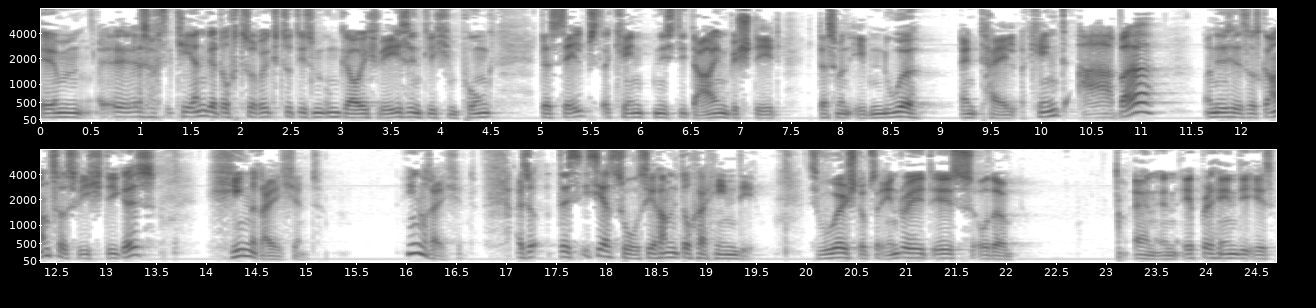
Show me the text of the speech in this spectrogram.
Ähm, äh, kehren wir doch zurück zu diesem unglaublich wesentlichen Punkt der Selbsterkenntnis, die darin besteht, dass man eben nur ein Teil erkennt, aber, und das ist was ganz was Wichtiges, hinreichend. Hinreichend. Also das ist ja so, Sie haben doch ein Handy. Es ist wurscht, ob es ein Android ist oder ein, ein Apple-Handy ist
